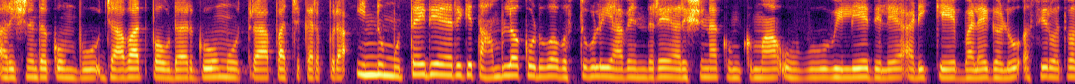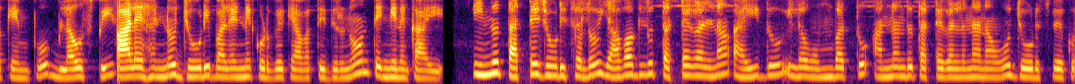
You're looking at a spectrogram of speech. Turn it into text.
ಅರಿಶಿಣದ ಕೊಂಬು, ಜಾವಾತ್ ಪೌಡರ್, ಗೋಮೂತ್ರ, ಪಚ್ಚಕರ್ಪುರ. ಇನ್ನು ಮುತ್ತೈದೆಯರಿಗೆ ತಾಂಬೂಲ ಕೊಡುವ ವಸ್ತುಗಳು ಯಾವೆಂದರೆ ಅರಿಶಿನ ಕುಂಕುಮ, ಹೂವು, ವಿಳ್ಯದೆಲೆ, ಅಡಿಕೆ, ಬಳೆಗಳು, ಹಸಿರು ಅಥವಾ ಕೆಂಪು, ಬ್ಲೌಸ್ ಪೀಸ್, ಬಾಳೆಹಣ್ಣು, ಜೋಡಿ ಬಾಳೆಹಣ್ಣೆ ಕೊಡ್ಬೇಕು ಯಾವತ್ತಿದ್ರು ತೆಂಗಿನಕಾಯಿ. ಇನ್ನು ತಟ್ಟೆ ಜೋಡಿಸಲು ಯಾವಾಗಲೂ ತಟ್ಟೆಗಳನ್ನ ಐದು ಇಲ್ಲ ಒಂಬತ್ತು, ಹನ್ನೊಂದು ತಟ್ಟೆಗಳನ್ನ ನಾವು ಜೋಡಿಸ್ಬೇಕು.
